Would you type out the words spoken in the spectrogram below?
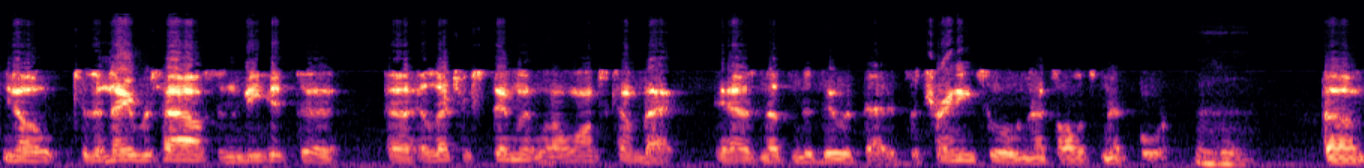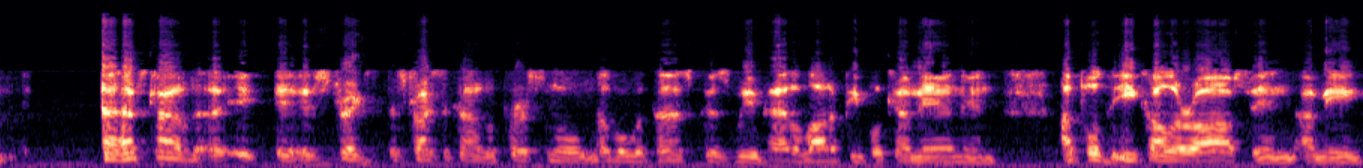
you know, to the neighbor's house and me hit the uh, electric stimulant when I want to come back. It has nothing to do with that. It's a training tool, and that's all it's meant for. hmm Um, that's kind of uh, it, it, strikes it strikes a kind of a personal level with us because we've had a lot of people come in and I pulled the e collar off and I mean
